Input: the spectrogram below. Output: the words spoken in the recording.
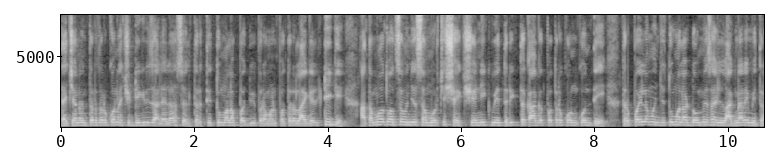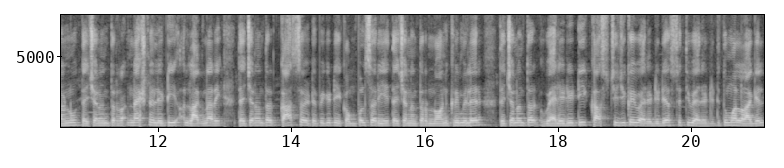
त्याच्यानंतर जर कोणाची डिग्री झालेला असेल तर ते तुम्हाला पदवी प्रमाणपत्र लागेल. ठीक आहे. आता महत्त्वाचं म्हणजे समोरचे शैक्षणिक व्यतिरिक्त कागदपत्र कोणकोणते? तर पहिलं म्हणजे तुम्हाला डोमेसाईल लागणार आहे मित्रांनो त्याच्यानंतर नॅशनॅलिटी लागणार आहे त्याच्यानंतर कास्ट सर्टिफिकेट ही कंपल्सरी आहे त्याच्यानंतर नॉन क्रिमिलेअर त्याच्यानंतर व्हॅलिडिटी कास्टची जी काही व्हॅलिडिटी असते ती व्हॅलिडिटी तुम्हाला लागेल.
